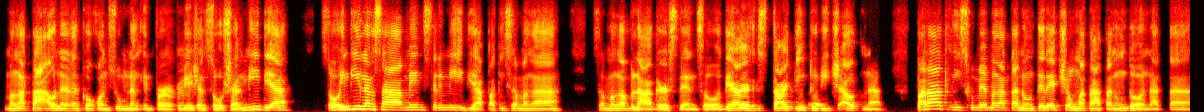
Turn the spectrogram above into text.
mga tao na nagko-consume ng information social media. So hindi lang sa mainstream media pati sa mga sa mga vloggers din. So they are starting to reach out na para at least kung may mga tanong, diretsong matatanong doon at ah,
